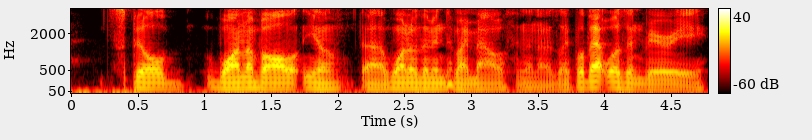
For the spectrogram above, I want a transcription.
spilled one of all, you know, uh, one of them into my mouth, and then I was like, well, that wasn't very,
